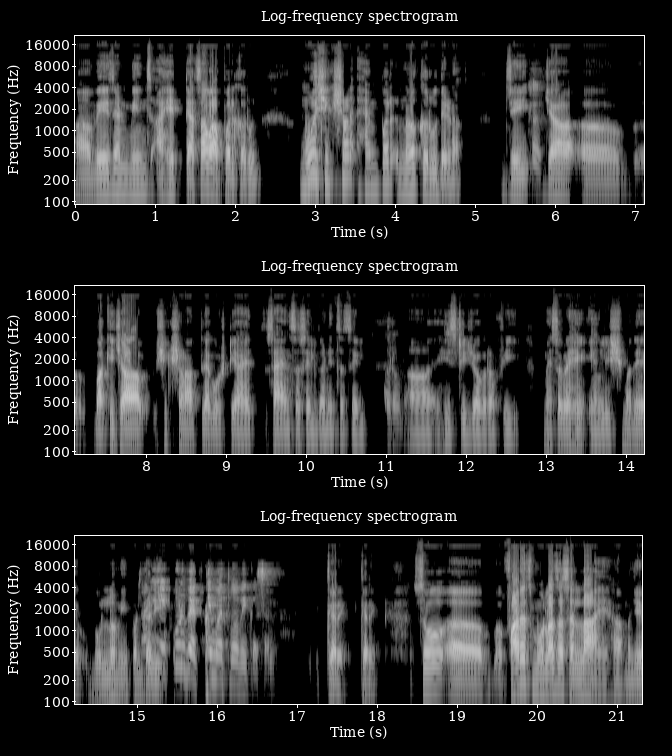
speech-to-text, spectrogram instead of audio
वेज अँड मीन्स आहेत त्याचा वापर करून मूळ शिक्षण हॅम्पर न करू देणं जे ज्या बाकीच्या शिक्षणातल्या गोष्टी आहेत सायन्स असेल गणित असेल हिस्ट्री जिओग्राफी हे सगळं हे इंग्लिशमध्ये बोललो मी पण तरी व्यक्तिमत्व विकसन. करेक्ट करेक्ट सो फारच मोलाचा सल्ला आहे हा. म्हणजे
